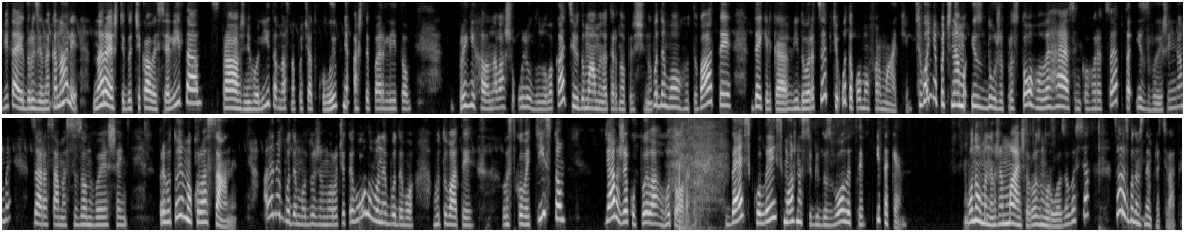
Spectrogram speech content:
Вітаю, друзі, на каналі. Нарешті дочекалися літа, справжнього літа. В нас на початку липня, аж тепер літо. Приїхала на вашу улюблену локацію до мами на Тернопільщину. Будемо готувати декілька відеорецептів у такому форматі. Сьогодні почнемо із дуже простого, легесенького рецепта із вишеньками. Зараз саме сезон вишень. Приготуємо круасани, але не будемо дуже морочити голову, не будемо готувати листкове тісто. Я вже купила готове десь колись можна собі дозволити і таке. Воно в мене вже майже розморозилося. Зараз будемо з ним працювати.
